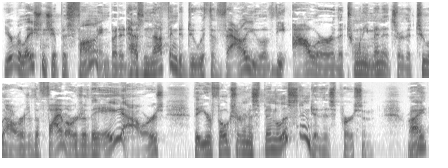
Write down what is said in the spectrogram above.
your relationship is fine, but it has nothing to do with the value of the hour or the 20 minutes or the two hours or the five hours or the eight hours that your folks are going to spend listening to this person right?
